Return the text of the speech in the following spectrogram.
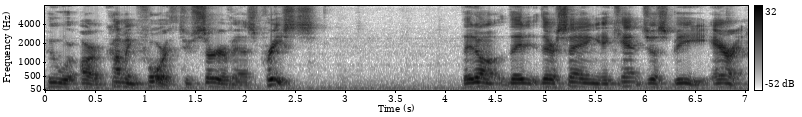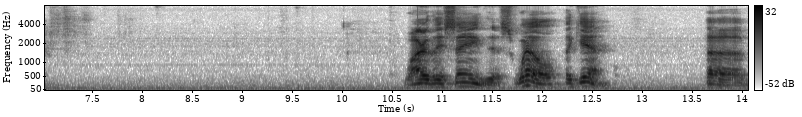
who are coming forth to serve as priests. They don't. They they're saying it can't just be Aaron. Why are they saying this? Well, again, uh,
